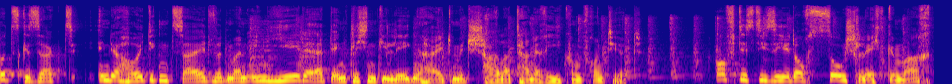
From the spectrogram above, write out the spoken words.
Kurz gesagt, in der heutigen Zeit wird man in jeder erdenklichen Gelegenheit mit Charlatanerie konfrontiert. Oft ist diese jedoch so schlecht gemacht,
